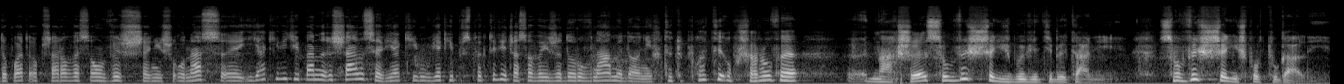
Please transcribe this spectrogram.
dopłaty obszarowe są wyższe niż u nas. Jakie widzi Pan szanse, w, jakim, w jakiej perspektywie czasowej, że dorównamy do nich? Te dopłaty obszarowe e, nasze są wyższe niż były w Wielkiej Brytanii. są wyższe niż w Portugalii.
